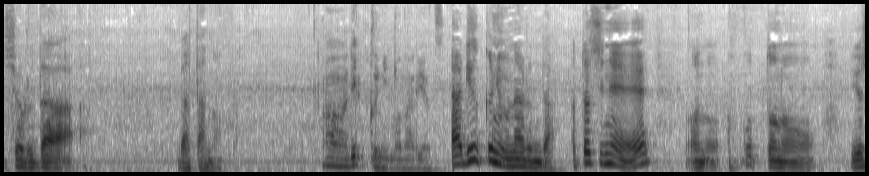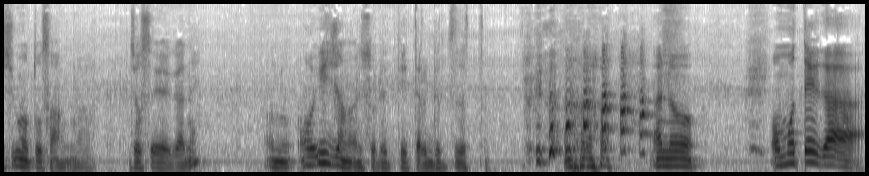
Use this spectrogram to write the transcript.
ショルダー型の。ああリュックにもなるやつ。あリュックにもなるんだ。私ねあのホットの吉本さんが女性がね「あのあいいじゃないそれ」って言ったらグッズだった。あの表が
